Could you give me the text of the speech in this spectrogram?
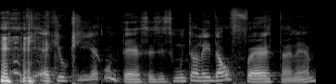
É que, é que, o que acontece? Existe muito a lei da oferta, né?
